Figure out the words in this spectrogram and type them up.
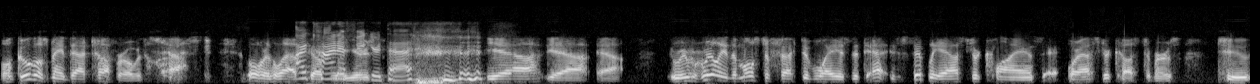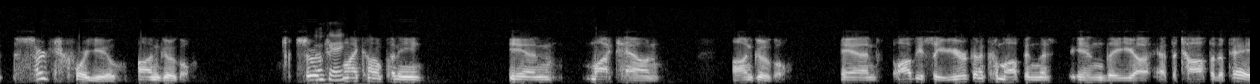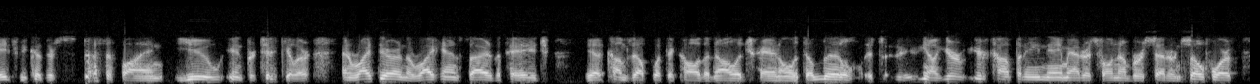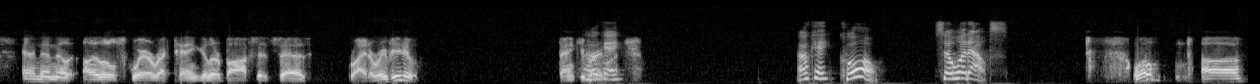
Well, Google's made that tougher over the last over the last I kind of of years. figured that. Yeah, yeah, yeah. Re- Really, the most effective way is to simply ask your clients or ask your customers to search for you on Google. Search Okay. my company in my town on Google, and obviously you're going to come up in the in the uh, at the top of the page because they're specifying you in particular, and right there on the right hand side of the page it comes up what they call the knowledge panel. It's a little, it's you know your your company name, address, phone number, et cetera, and so forth, and then a, a little square rectangular box that says write a review. Thank you very Okay. much. okay. Cool. So what else? Well, uh,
